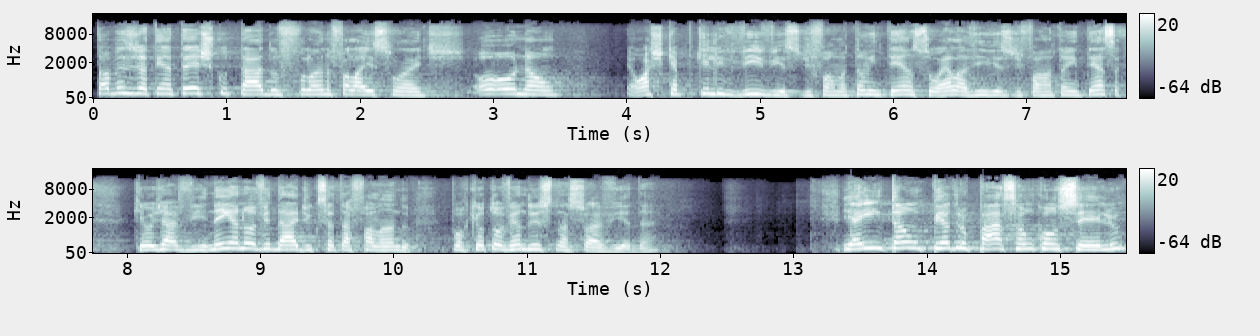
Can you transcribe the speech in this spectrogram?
talvez eu já tenha até escutado Fulano falar isso antes, ou, ou não. Eu acho que é porque ele vive isso de forma tão intensa, ou ela vive isso de forma tão intensa, que eu já vi. Nem é novidade o que você está falando, porque eu estou vendo isso na sua vida. E aí então Pedro passa um conselho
